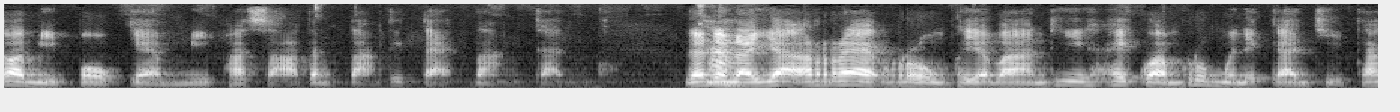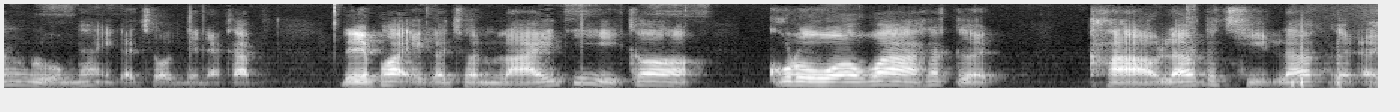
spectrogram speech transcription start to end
ก็มีโปรแกรมมีภาษาต่างๆ ที่แตกต่างกัน และในค่ะระยะแรกโรงพยาบาลที่ให้ความร่วมมือในการฉีดทั้งหลวงทั้งเอกชนเนี่ยนะครับโดยเฉพาะเอกชนหลายที่ก็กลัวว่าถ้าเกิดข่าวแล้วถ้าฉีดแล้วเกิดอะไร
